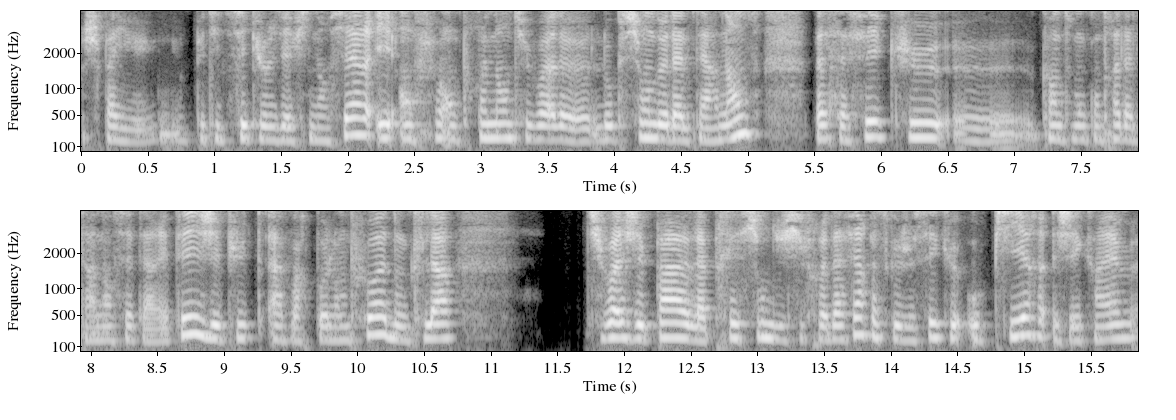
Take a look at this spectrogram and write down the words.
je sais pas une petite sécurité financière et en, en prenant tu vois l'option de l'alternance, bah ça fait que quand mon contrat d'alternance est arrêté, j'ai pu avoir Pôle Emploi. Donc là tu vois, j'ai pas la pression du chiffre d'affaires parce que je sais que au pire, j'ai quand même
